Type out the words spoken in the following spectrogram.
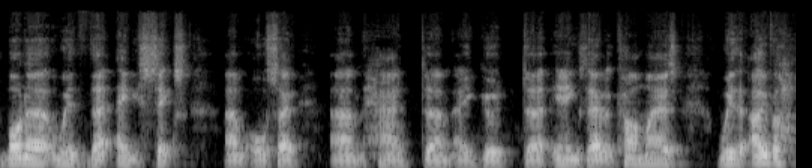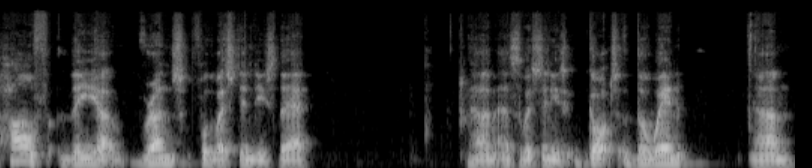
Bonner with uh, 86 um, also um, had um, a good uh, innings there, but Carl Mayers with over half the uh, runs for the West Indies there um, as the West Indies got the win. Um,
